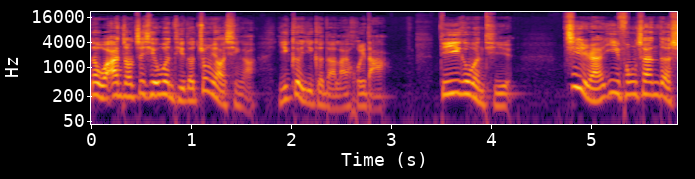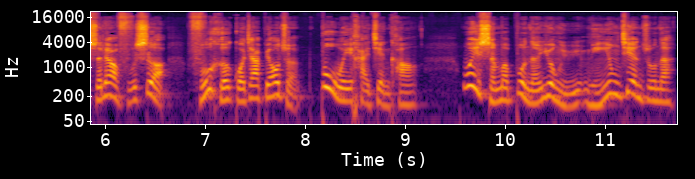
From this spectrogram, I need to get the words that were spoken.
那我按照这些问题的重要性啊，一个一个的来回答。第一个问题。既然益丰山的石料辐射符合国家标准，不危害健康，为什么不能用于民用建筑呢？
